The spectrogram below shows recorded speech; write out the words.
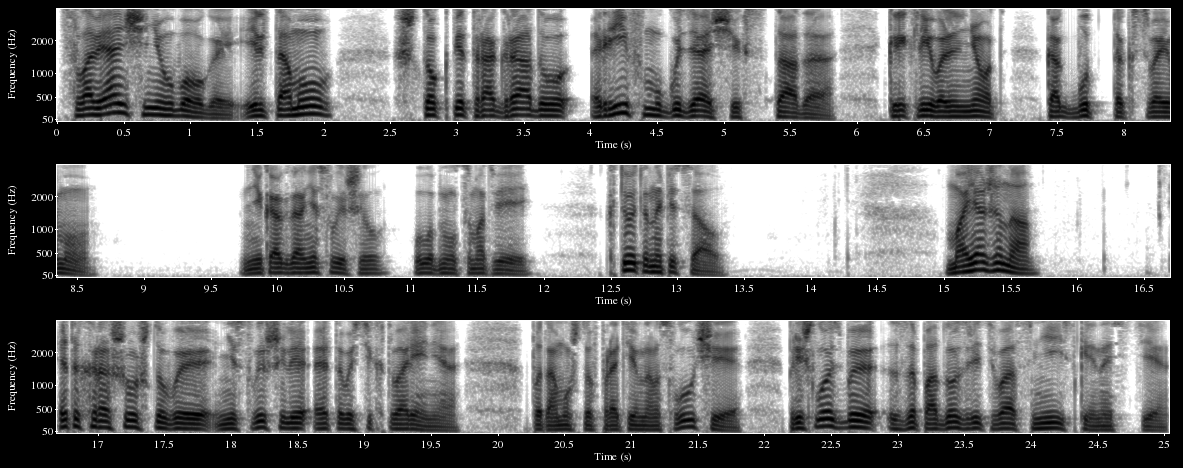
Славянщине убогой или тому, что к Петрограду рифму гудящих стада крикливо льнет, как будто к своему? Никогда не слышал, улыбнулся Матвей. Кто это написал? Моя жена. Это хорошо, что вы не слышали этого стихотворения, потому что в противном случае пришлось бы заподозрить вас в неискренности,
